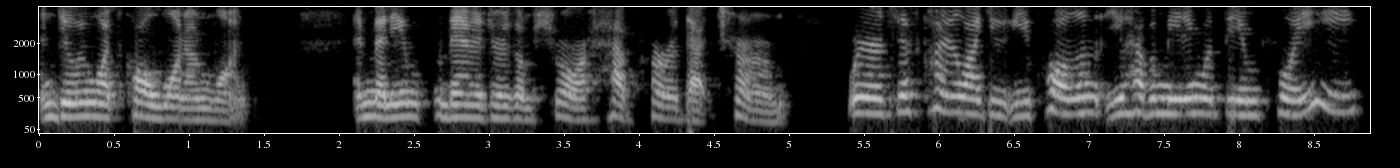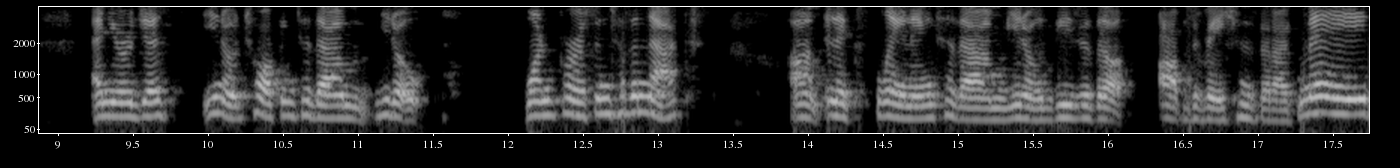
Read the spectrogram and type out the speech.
and doing what's called one-on-ones. And many managers, I'm sure, have heard that term, where it's just kind of like you you call in, you have a meeting with the employee, and you're just you know talking to them, you know, one person to the next, um, and explaining to them, you know, these are the observations that I've made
